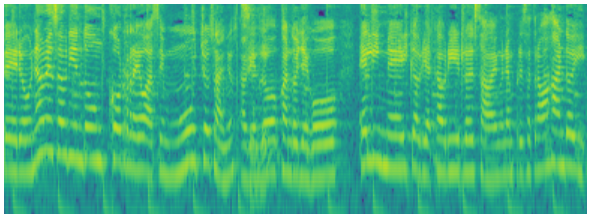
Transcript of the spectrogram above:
pero una vez abriendo un correo hace muchos años, abriendo cuando llegó el email que habría que abrirlo, estaba en una empresa trabajando y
